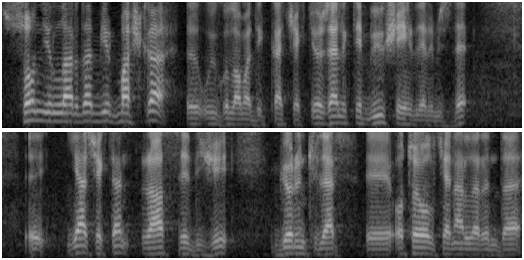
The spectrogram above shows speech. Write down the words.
son yıllarda bir başka e, uygulama dikkat çekti. Özellikle büyük şehirlerimizde e, gerçekten rahatsız edici görüntüler e, otoyol kenarlarında,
